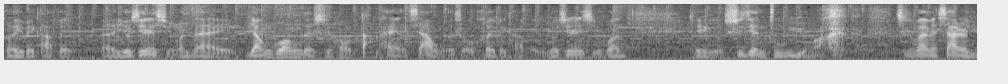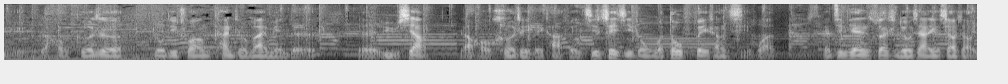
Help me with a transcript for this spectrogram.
喝一杯咖啡。呃，有些人喜欢在阳光的时候、大太阳下午的时候喝一杯咖啡，有些人喜欢这个时间煮雨嘛，就是外面下着雨，然后隔着落地窗看着外面的呃雨巷，然后喝这杯咖啡。其实这几种我都非常喜欢。那今天算是留下一个小小遗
